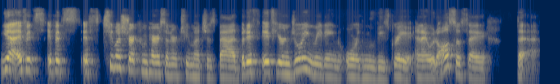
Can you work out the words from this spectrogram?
yeah if it's if it's if too much direct comparison or too much is bad but if if you're enjoying reading or the movie's great and i would also say that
